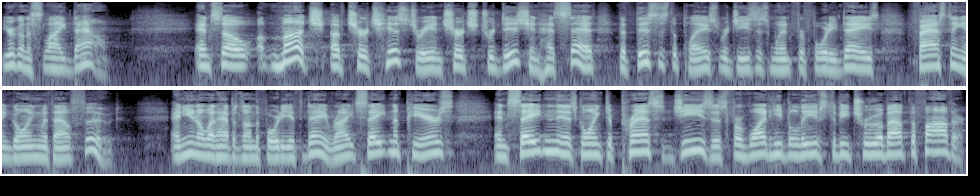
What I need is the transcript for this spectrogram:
you're going to slide down. And so uh, much of church history and church tradition has said that this is the place where Jesus went for 40 days, fasting and going without food. And you know what happens on the 40th day, right? Satan appears and Satan is going to press Jesus for what he believes to be true about the Father.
